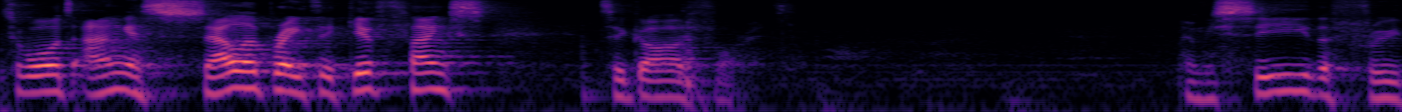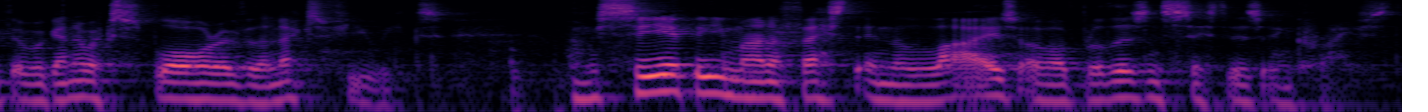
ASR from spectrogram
towards anger, celebrate it, give thanks to God for it. When we see the fruit that we're going to explore over the next few weeks, when we see it be manifest in the lives of our brothers and sisters in Christ,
